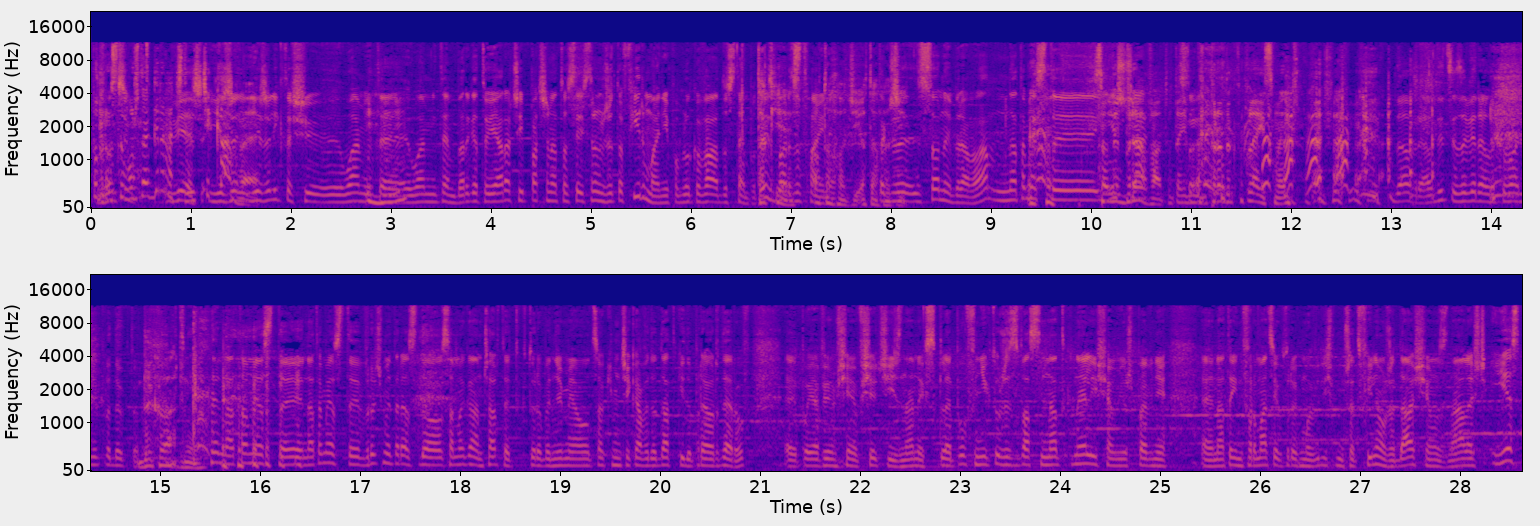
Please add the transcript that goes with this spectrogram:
Po prostu Znaczy, można grać, to jest ciekawe. Jeżeli, jeżeli ktoś y, łamie, te, łamie tę embargę, to ja raczej patrzę na to z tej strony, że to firma nie poblokowała dostępu. To Tak jest, jest, bardzo o to fajne. chodzi, o to Także chodzi. Sony brawa. Natomiast y, Sony jeszcze... brawa, tutaj product placement. Dobra, audycja zawiera lokowanie produktu. Dokładnie. Natomiast, e, natomiast e, wróćmy teraz do samego Uncharted, które będzie miało całkiem ciekawe dodatki do preorderów. E, Pojawią się w sieci znanych sklepów. Niektórzy z Was natknęli się już pewnie e, na te informacje, o których mówiliśmy przed chwilą, że da się znaleźć. I Jest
